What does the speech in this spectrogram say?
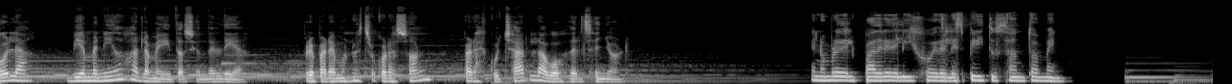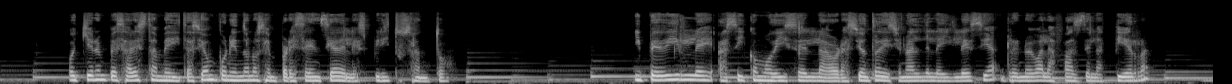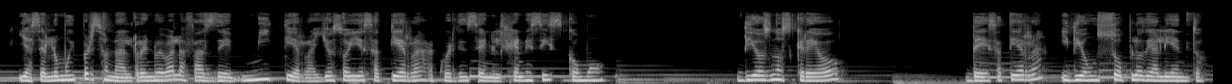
Hola, bienvenidos a la meditación del día. Preparemos nuestro corazón para escuchar la voz del Señor. En nombre del Padre, del Hijo y del Espíritu Santo. Amén. Hoy quiero empezar esta meditación poniéndonos en presencia del Espíritu Santo y pedirle, así como dice la oración tradicional de la Iglesia, renueva la faz de la tierra y hacerlo muy personal, renueva la faz de mi tierra. Yo soy esa tierra, acuérdense en el Génesis cómo Dios nos creó de esa tierra y dio un soplo de aliento.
